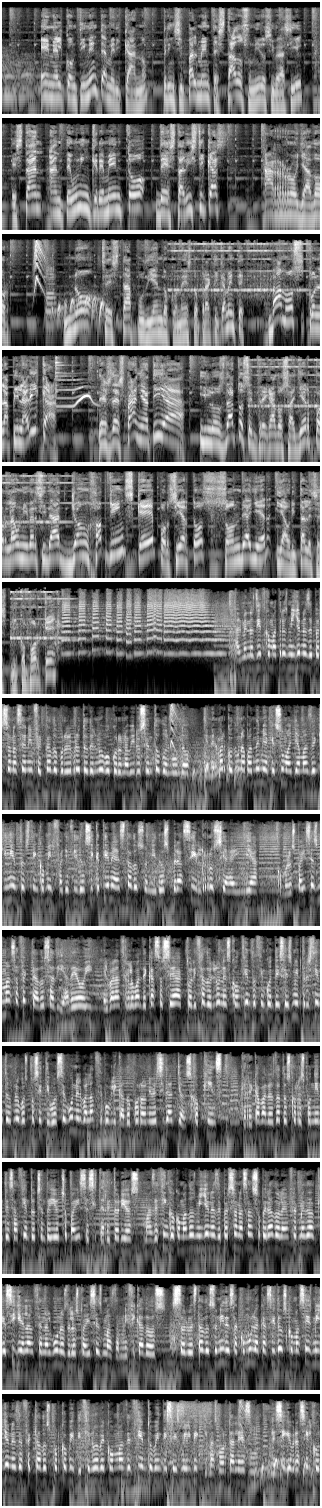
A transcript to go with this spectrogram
en el continente americano, principalmente Estados Unidos y Brasil, están ante un incremento de estadísticas arrollador. No se está pudiendo con esto prácticamente. Vamos con la Pilarica. Desde España, tía. Y los datos entregados ayer por la Universidad John Hopkins, que por cierto son de ayer y ahorita les explico por qué. Menos 10,3 millones de personas se han infectado por el brote del nuevo coronavirus en todo el mundo, en el marco de una pandemia que suma ya más de 505.000 fallecidos y que tiene a Estados Unidos, Brasil, Rusia e India como los países más afectados a día de hoy. El balance global de casos se ha actualizado el lunes con 156.300 nuevos positivos, según el balance publicado por la Universidad Johns Hopkins, que recaba los datos correspondientes a 188 países y territorios. Más de 5,2 millones de personas han superado la enfermedad que sigue al alza en algunos de los países más damnificados. Solo Estados Unidos acumula casi 2,6 millones millones afectados por COVID-19 con más de 126.000 víctimas mortales. Le sigue Brasil con 1,3 millones de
